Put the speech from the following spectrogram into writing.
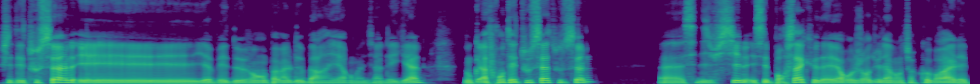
J'étais tout seul et il y avait devant pas mal de barrières, on va dire légales. Donc affronter tout ça tout seul, heu, c'est difficile et c'est pour ça que d'ailleurs aujourd'hui l'aventure Cobra, elle est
